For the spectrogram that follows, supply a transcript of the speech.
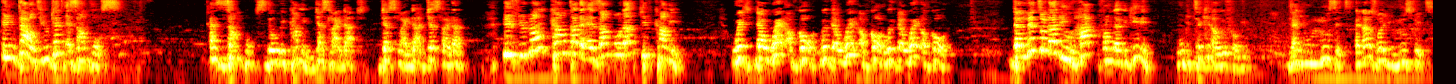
in doubt, you get examples. Examples, they will be coming just like that, just like that, just like that. If you don't counter the example that keep coming with the word of God, with the word of God, with the word of God, the little that you had from the beginning will be taken away from you. Then you lose it, and that's where you lose faith.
